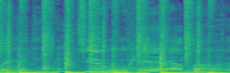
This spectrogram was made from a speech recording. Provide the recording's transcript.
way to heaven.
